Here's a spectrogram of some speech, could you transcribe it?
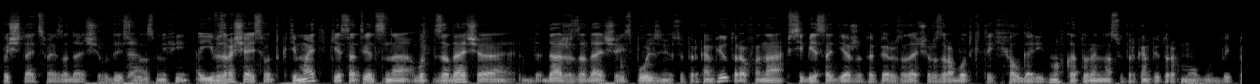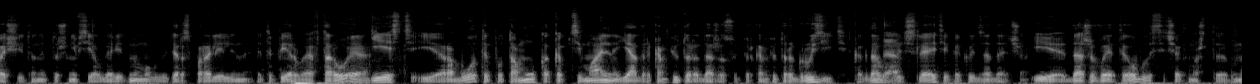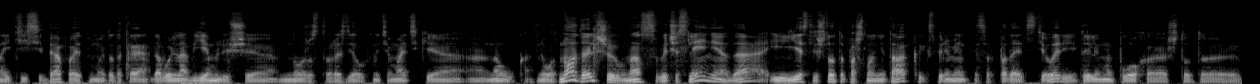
посчитать свои задачи вот здесь Да. у нас в МИФИ. И возвращаясь вот к тематике, соответственно, вот задача, даже задача использования суперкомпьютеров, она в себе содержит, во-первых, задачу разработки таких алгоритмов, которые на суперкомпьютерах могут быть посчитаны, потому что не все алгоритмы могут быть распараллелены. Это первое. А второе, есть и работы по тому, как оптимально ядра компьютера, даже суперкомпьютера, грузить, когда вы Да. вычисляете какую-то задачу. И даже в этой области человек может э, найти себя, поэтому это такая довольно объемлющее множество разделов математики э, наука. Вот. Ну а дальше у нас вычисления, да, и если что-то пошло не так, эксперимент не совпадает с теорией, или мы плохо что-то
